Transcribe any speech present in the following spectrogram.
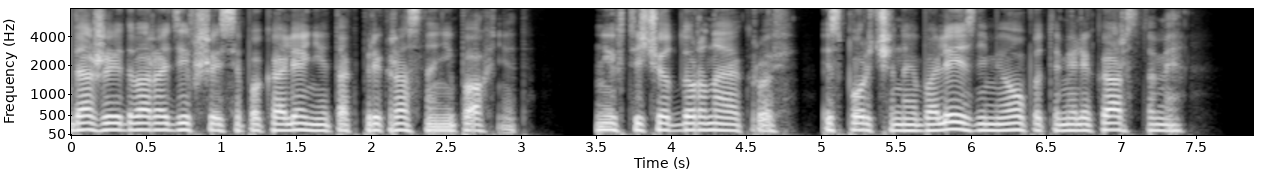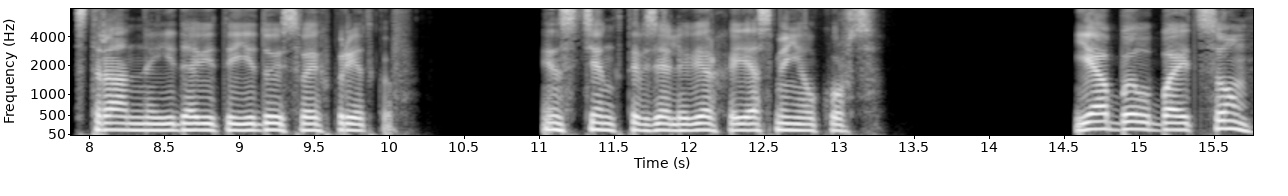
Даже едва родившееся поколение так прекрасно не пахнет. В них течет дурная кровь, испорченная болезнями, опытами, лекарствами, странной ядовитой едой своих предков. Инстинкты взяли верх, и я сменил курс. Я был бойцом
